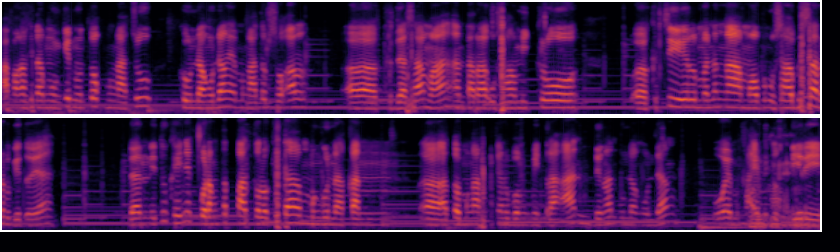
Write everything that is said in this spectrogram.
apakah kita mungkin untuk mengacu ke undang-undang yang mengatur soal uh, kerjasama antara usaha mikro, uh, kecil, menengah maupun usaha besar begitu ya? Dan itu kayaknya kurang tepat kalau kita menggunakan uh, atau mengartikan hubungan kemitraan dengan undang-undang UMKM itu sendiri.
